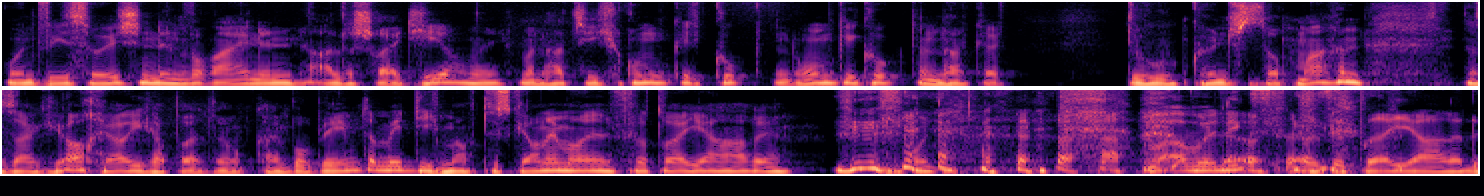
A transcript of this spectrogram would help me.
Und wie so ist in den Vereinen, alles schreit hier. Man hat sich rumgeguckt und rumgeguckt und hat gesagt, du könntest es doch machen. Dann sage ich, ach ja, ich habe also kein Problem damit, ich mache das gerne mal für drei Jahre. Und War wohl nichts. Aus, den drei Jahren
